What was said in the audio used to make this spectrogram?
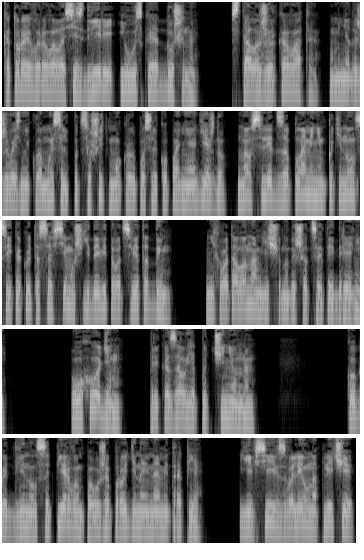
которое вырывалось из двери и узкой отдушины. Стало жарковато, у меня даже возникла мысль подсушить мокрую после купания одежду, но вслед за пламенем потянулся и какой-то совсем уж ядовитого цвета дым. Не хватало нам еще надышаться этой дряни. «Уходим!» — приказал я подчиненным. Коготь двинулся первым по уже пройденной нами тропе. Евсей взвалил на плечи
